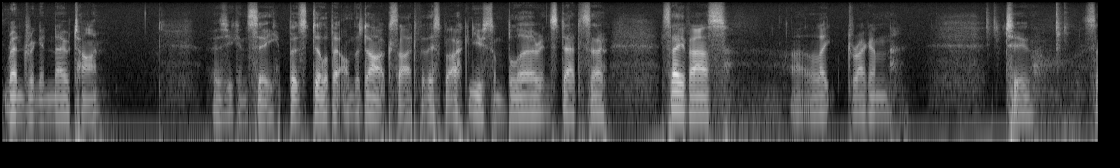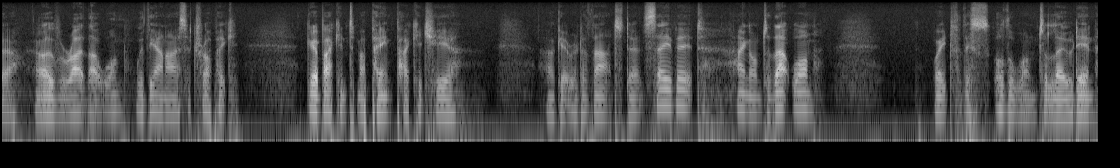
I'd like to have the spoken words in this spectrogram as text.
rendering in no time, as you can see, but still a bit on the dark side for this, but I can use some blur instead. So save as, uh, Lake Dragon 2 so I'll overwrite that one with the anisotropic. Go back into my paint package here. I'll get rid of that. Don't save it. Hang on to that one. Wait for this other one to load in.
